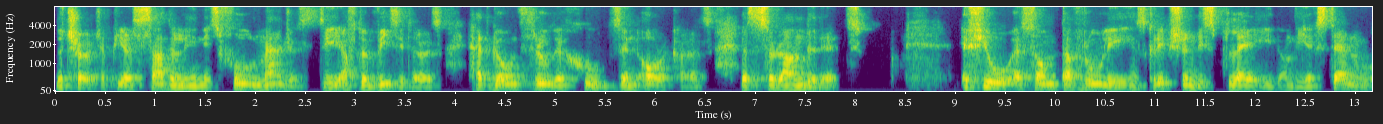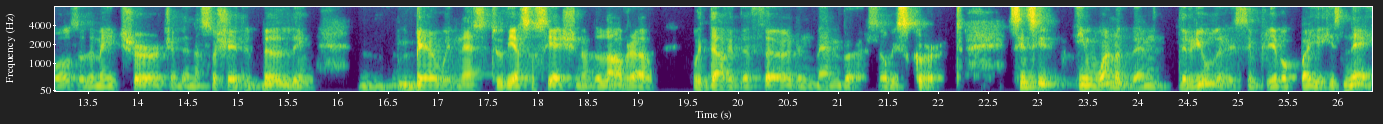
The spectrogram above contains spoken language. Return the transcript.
The church appears suddenly in its full majesty after visitors had gone through the hoods and orchards that surrounded it. A few Som Tavruli inscription displayed on the external walls of the main church and an associated building bear witness to the association of the Lavra with David III and members of his court. Since in one of them, the ruler is simply evoked by his name,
